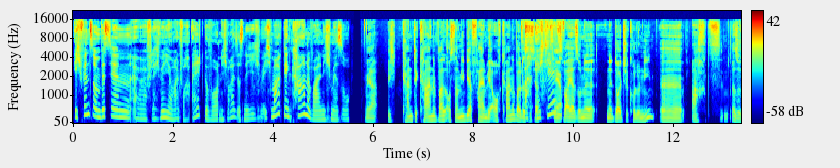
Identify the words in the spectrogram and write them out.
ich finde so ein bisschen, äh, vielleicht bin ich auch einfach alt geworden, ich weiß es nicht. Ich, ich mag den Karneval nicht mehr so. Ja, ich kannte Karneval. Aus Namibia feiern wir auch Karneval. Das Ach, ist ja, echt jetzt? Das war ja so eine, eine deutsche Kolonie. Äh, acht, also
